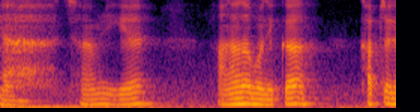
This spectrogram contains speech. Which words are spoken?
야, 참 이게 안 하다 보니까 갑자기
